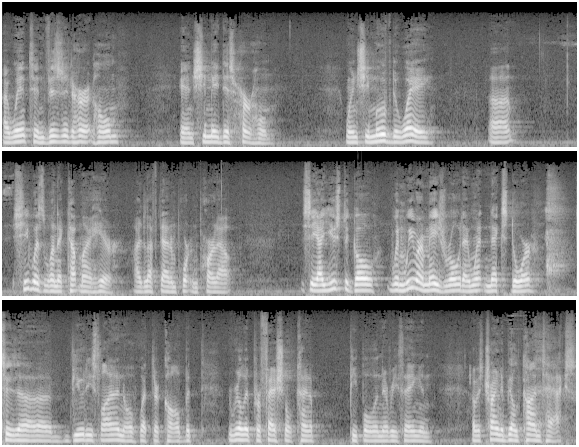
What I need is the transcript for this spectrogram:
I went and visited her at home, and she made this her home. When she moved away, uh, she was the one that cut my hair. I left that important part out. See, I used to go, when we were on Maize Road, I went next door to the beauty salon. I don't know what they're called, but really professional kind of people and everything. And I was trying to build contacts.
